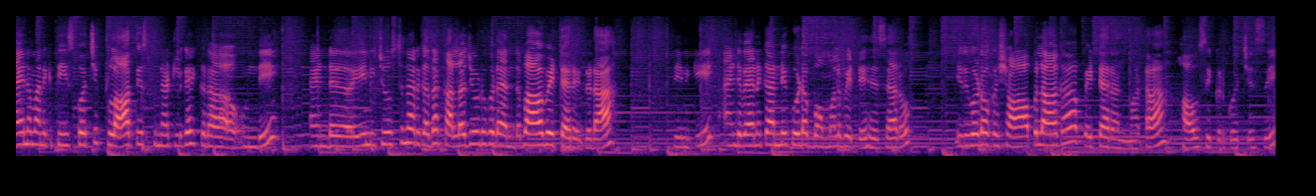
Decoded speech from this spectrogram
ఆయన మనకి తీసుకొచ్చి క్లాత్ ఇస్తున్నట్లుగా ఇక్కడ ఉంది. అండ్ ఈయన చూస్తున్నారు కదా కళ్ళజోడు కూడా ఎంత బాగా పెట్టారు ఇక్కడ దీనికి. అండ్ వెనక అన్ని కూడా బొమ్మలు పెట్టేసేసారు. ఇది కూడా ఒక షాప్ లాగా పెట్టారనమాట హౌస్ ఇక్కడికి వచ్చేసి.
